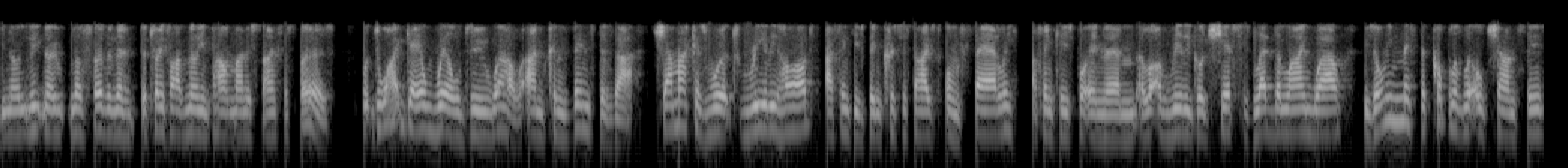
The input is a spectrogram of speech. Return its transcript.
you know, no, no further than the 25 million pound man who signed for Spurs. But Dwight Gayle will do well. I'm convinced of that. Chamakh has worked really hard. I think he's been criticised unfairly. I think he's put in um, a lot of really good shifts. He's led the line well. He's only missed a couple of little chances.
